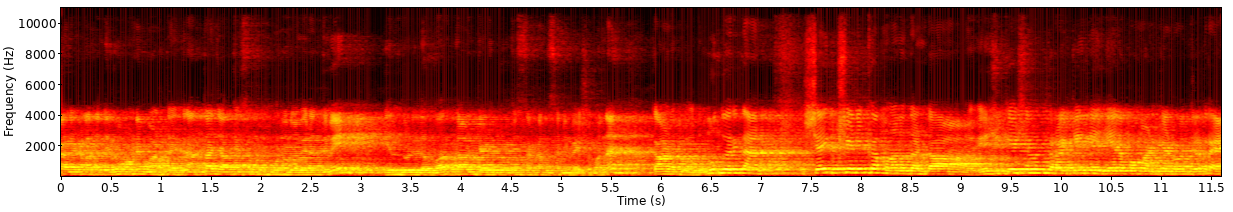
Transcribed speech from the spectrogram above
ಕಾರ್ಯಗಳನ್ನು ನಿರ್ವಹಣೆ ಮಾಡ್ತಾ ಇದ್ರೆ ಅಂತ ಜಾತಿ ಸಮೂಹವನ್ನು ನಾವೇನಂತೀವಿ ಹಿಂದುಳಿದ ವರ್ಗ ಅಂತ ಹೇಳಿ ಗುರುತಿಸ್ತಕ್ಕಂಥ ಸನ್ನಿವೇಶ ಮುಂದುವರಿದ ಮಾನದಂಡ. ಎಜುಕೇಷನ್ ಕ್ರೈಟೀರಿಯಾ ಏನಪ್ಪ ಮಾಡ್ಕೊಂಡು ಅಂತ ಹೇಳಿದ್ರೆ,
